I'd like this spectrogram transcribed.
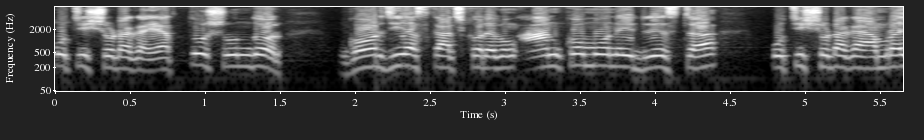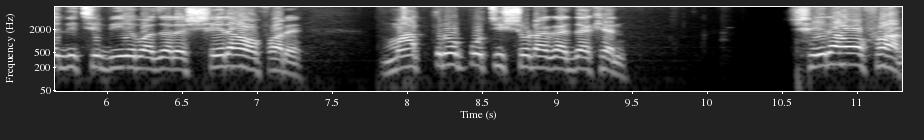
পঁচিশশো টাকায়। এত সুন্দর গর্জিয়াস কাজ করে এবং আনকমন এই ড্রেসটা পঁচিশশো টাকায় আমরাই দিচ্ছি বিয়ে বাজারে সেরা অফারে মাত্র পঁচিশশো টাকায় দেখেন, সেরা অফার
